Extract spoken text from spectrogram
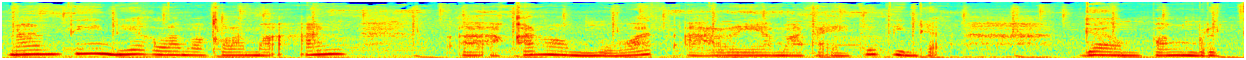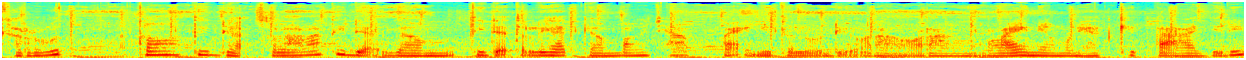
nanti dia kelama kelamaan uh, eh, akan membuat area mata itu tidak gampang berkerut atau tidak seolah tidak gam, tidak terlihat gampang capek gitu loh di orang-orang lain yang melihat kita. Jadi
